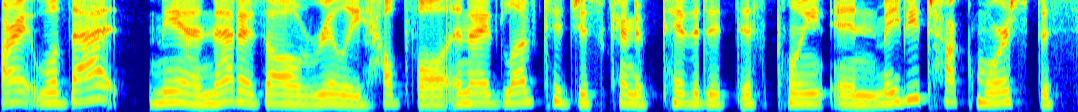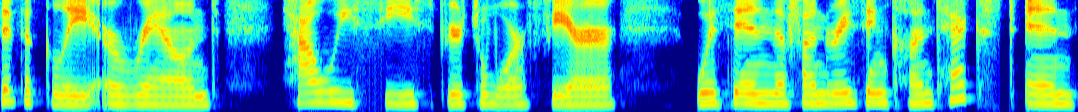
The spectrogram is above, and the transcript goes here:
All right, well that man, that is all really helpful and I'd love to just kind of pivot at this point and maybe talk more specifically around how we see spiritual warfare within the fundraising context and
